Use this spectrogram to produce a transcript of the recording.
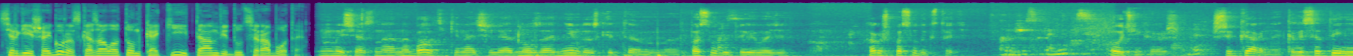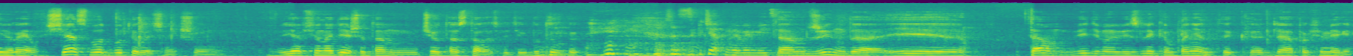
Сергей Шойгу рассказал о том, какие там ведутся работы. Мы сейчас на, на Балтике начали одно за одним, так сказать, там посуду перевозить. Хорошая посуда, кстати. Хорошо сохранилась? Очень хорошо. Да? Шикарная, красоты невероятно. Сейчас вот бутылочник шел. Я все надеюсь, что там что-то осталось в этих бутылках. Запечатанное вы имеете Там джин, да. И там, видимо, везли компоненты для парфюмерии.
